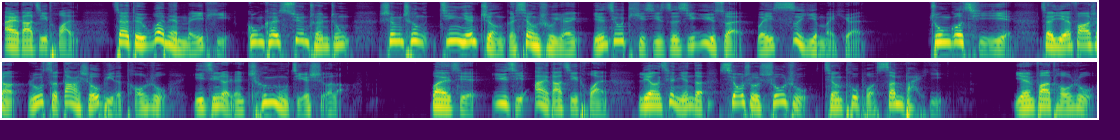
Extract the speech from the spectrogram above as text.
爱达集团在对外面媒体公开宣传中声称，今年整个橡树园研究体系资金预算为四亿美元。中国企业在研发上如此大手笔的投入，已经让人瞠目结舌了。外界预计，爱达集团两千年的销售收入将突破三百亿，研发投入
